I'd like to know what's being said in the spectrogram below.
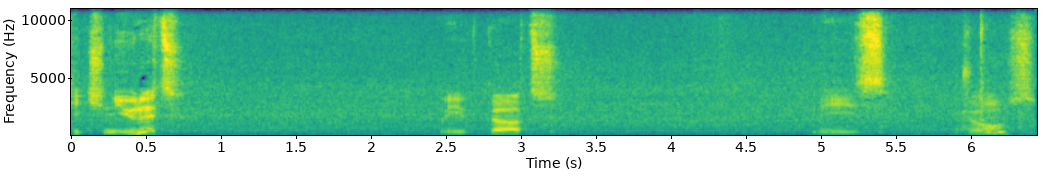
Kitchen unit. We've got these drawers.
